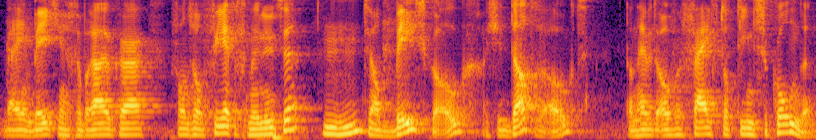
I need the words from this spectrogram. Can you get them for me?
bij een beetje een gebruiker, van zo'n 40 minuten. Mhm. Terwijl base coke, als je dat rookt, dan hebben we het over 5 tot 10 seconden.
